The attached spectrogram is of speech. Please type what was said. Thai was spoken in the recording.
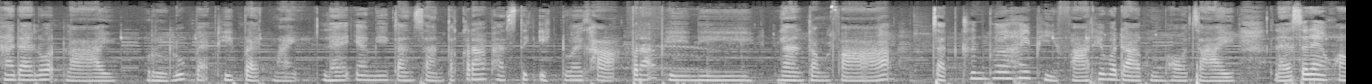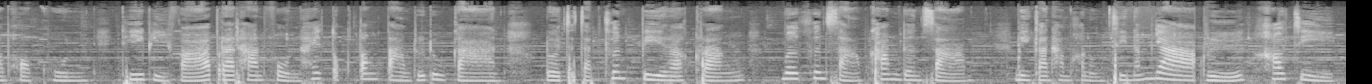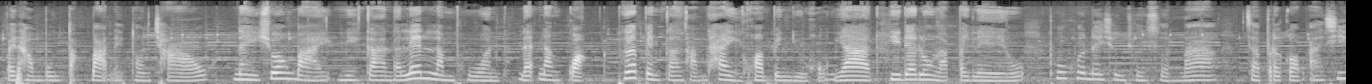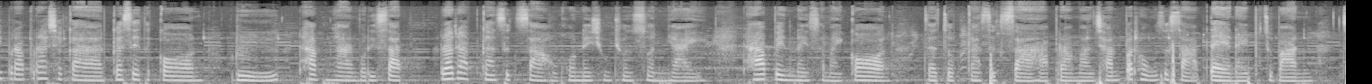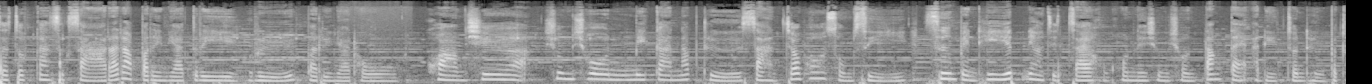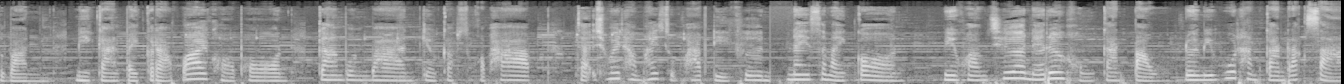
ให้ได้ลวดลาย หรือรูปแบบที่แปลกใหม่ และยังมีการสานตะกร้าพลาสติกอีกด้วยค่ะ ประเพณี งานกำฟ้า จัดขึ้นเพื่อให้ผีฟ้าเทวดาพึงพอใจ และแสดงความขอบคุณ ที่ผีฟ้าประทานฝนให้ตกต้องตามฤดูกาลโดยจะจัดขึ้นปีละครั้ง เมื่อขึ้น 3 ค่ำเดือน 3 มีการทำขนมจีนน้ำยา หรือข้าวจี่ไปทำบุญตักบาตรในตอนเช้า ในช่วงบ่ายมีการละเล่นลำพวน และนางกวัก เพื่อเป็นการถามไถ่ความเป็นอยู่ของญาติที่ได้ล่วงลับไปแล้ว ผู้คนในชุมชนส่วนมากจะประกอบอาชีพรับราชการเกษตรกร หรือทำงานบริษัท ระดับการศึกษาของคนในชุมชนส่วนใหญ่ ถ้าเป็นในสมัยก่อน จะจบการศึกษาประมาณชั้นประถมศึกษา แต่ในปัจจุบัน จะจบการศึกษาระดับปริญญาตรี หรือปริญญาโท ความเชื่อ ชุมชนมีการนับถือศาลเจ้าพ่อสมศรีซึ่งเป็นที่ยึดเหนี่ยวจิตใจของคนในชุมชนตั้งแต่อดีตจนถึงปัจจุบัน มีการไปกราบไหว้ขอพร การบนบานเกี่ยวกับสุขภาพ จะช่วยทำให้สุขภาพดีขึ้น ในสมัยก่อนมีความเชื่อในเรื่องของการเป่า โดยมีผู้ทำการรักษา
